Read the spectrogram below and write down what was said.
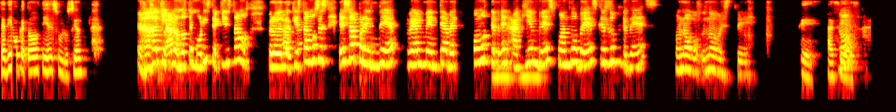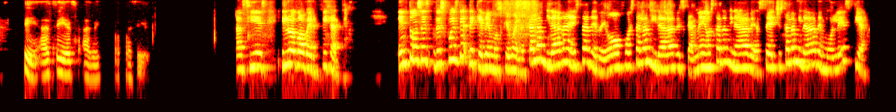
te digo que todo tiene solución. Ah, claro, no te moriste, aquí estamos, pero de lo que estamos es, es aprender realmente a ver cómo te ven, a quién ves, cuándo ves, qué es lo que ves, o no, no, este. Sí, así es. Sí, así es, así es. Así es. Y luego, a ver, fíjate. Entonces, después de, de, que vemos que, bueno, está la mirada esta de reojo, está la mirada de escaneo, está la mirada de acecho, está la mirada de molestia,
